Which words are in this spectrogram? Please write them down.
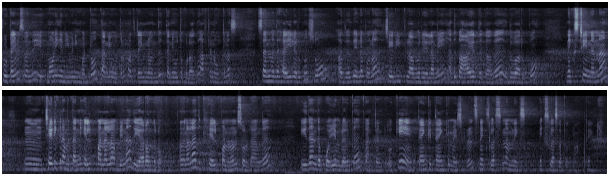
டூ டைம்ஸ் வந்து மார்னிங் அண்ட் ஈவினிங் மட்டும் தண்ணி ஊற்றணும் அந்த டைமில் வந்து தண்ணி ஊற்றக்கூடாது ஆஃப்டர்நூன் ஊற்றினா சன் வந்து ஹையில் இருக்கும். ஸோ அது வந்து என்ன பண்ணால் செடி ஃப்ளவர் எல்லாமே அதுக்கு ஆயிரத்துக்காக இதுவாக இருக்கும். நெக்ஸ்ட் என்னென்னா செடிக்கு நம்ம தண்ணி ஹெல்ப் பண்ணலாம் அப்படின்னா அது இறந்துடும். அதனால் அதுக்கு ஹெல்ப் பண்ணணும்னு சொல்கிறாங்க இதுதான் இந்த பொயமில் இருக்க content okay thank you thank you my students next class நம்ம நெக்ஸ்ட் நெக்ஸ்ட் கிளாஸில் பார்க்கலாம். Thank you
